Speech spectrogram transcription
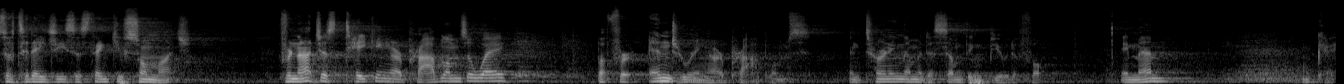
So today, Jesus, thank you so much for not just taking our problems away, but for entering our problems and turning them into something beautiful. Amen? Amen. Okay.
